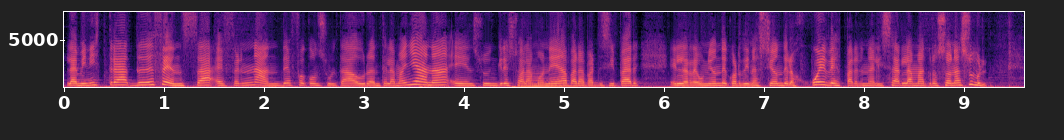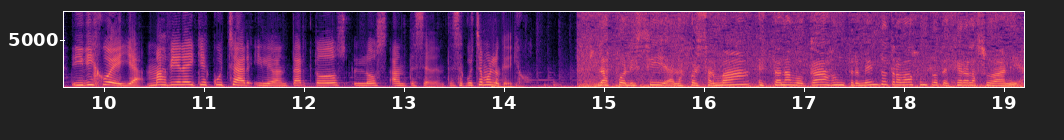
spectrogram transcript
la ministra de Defensa, eh, Fernández, fue consultada durante la mañana en su ingreso a la moneda para participar en la reunión de coordinación de los jueves para analizar la macrozona sur. Y dijo ella, más bien hay que escuchar y levantar todos los antecedentes. Escuchemos lo que dijo. Las policías, las Fuerzas Armadas están abocadas a un tremendo trabajo en proteger a la ciudadanía.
